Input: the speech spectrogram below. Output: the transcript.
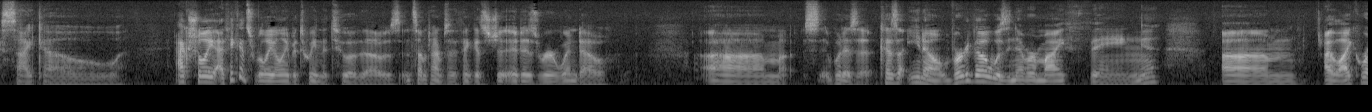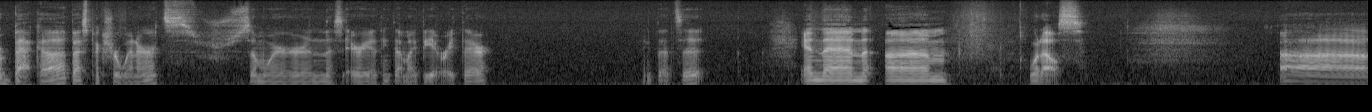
Psycho. Actually, I think it's really only between the two of those, and sometimes I think it's it is Rear Window. um, what is it? Because, you know, Vertigo was never my thing. Um, I like Rebecca, Best Picture winner. It's somewhere in this area. I think that might be it right there. I think that's it. And then, um, what else? Uh,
